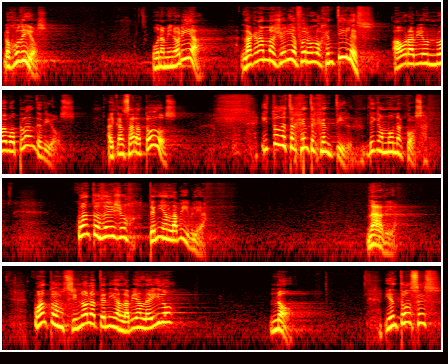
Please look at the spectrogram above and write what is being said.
Los judíos. Una minoría. La gran mayoría fueron los gentiles. Ahora había un nuevo plan de Dios. Alcanzar a todos. Y toda esta gente gentil, díganme una cosa. ¿Cuántos de ellos tenían la Biblia? Nadie. ¿Cuántos, si no la tenían, la habían leído? No. Y entonces,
